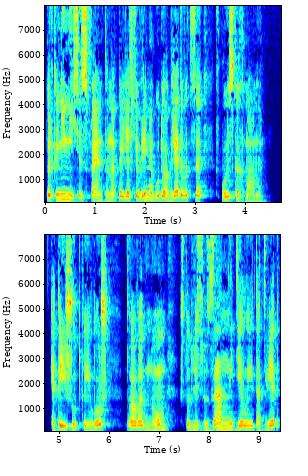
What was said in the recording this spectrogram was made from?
Только не миссис Фентон, а то я все время буду оглядываться в поисках мамы». Это и шутка, и ложь, два в одном, что для Сюзанны делает ответ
